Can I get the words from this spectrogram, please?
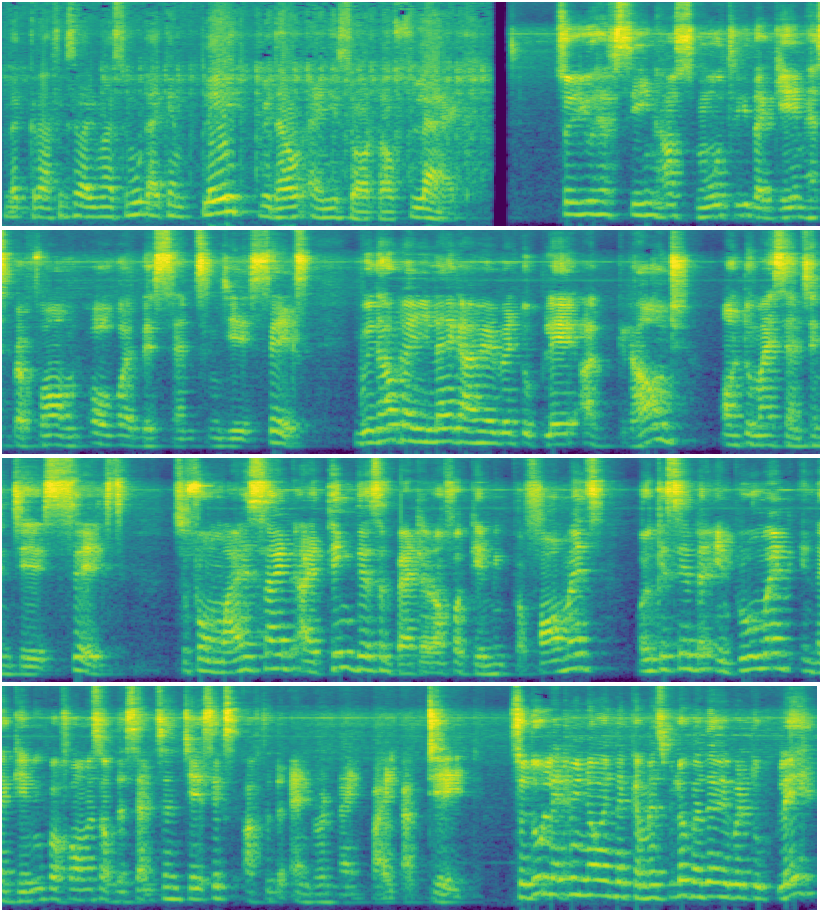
the graphics are very smooth. I can play it without any sort of lag. So you have seen how smoothly the game has performed over this Samsung J6 without any lag I'm able to play a round onto my Samsung J6 so from my side, I think there's a better of a gaming performance or you can say the improvement in the gaming performance of the Samsung J6 after the Android 9 Pie update. So do let me know in the comments below whether you're able to play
